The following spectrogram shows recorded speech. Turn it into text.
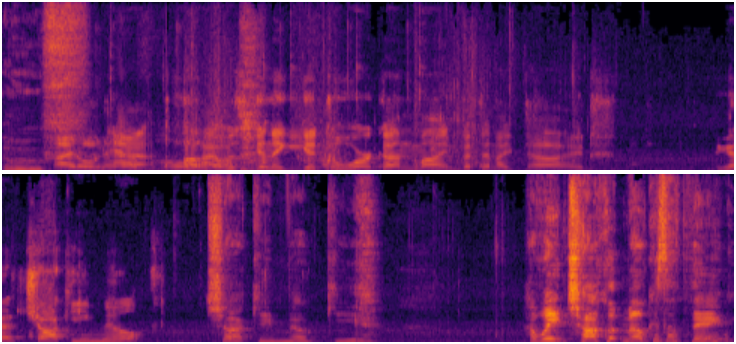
Oof. I don't Yeah. have home. I was gonna get to work on mine, but then I died. I got chalky milk. Chalky milky. Oh, wait, chocolate milk is a thing?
